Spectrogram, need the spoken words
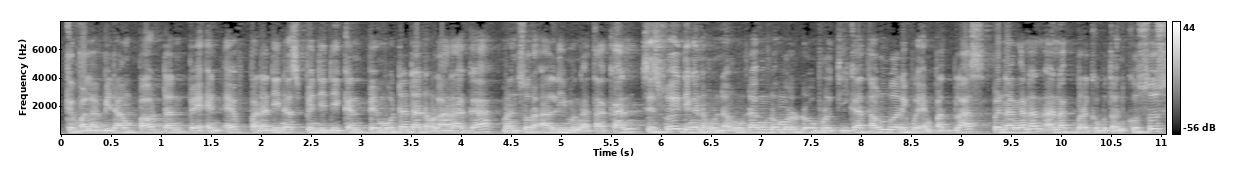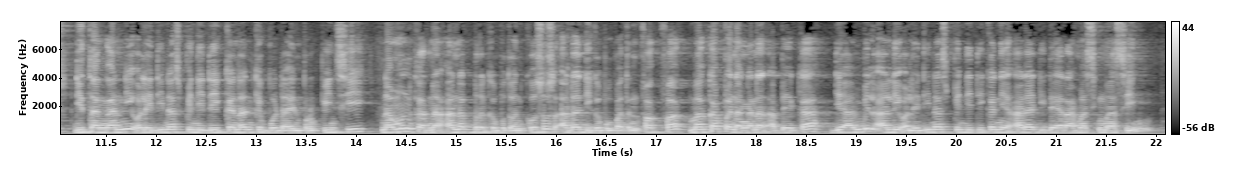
Kepala Bidang PAUD dan PNF pada Dinas Pendidikan Pemuda dan Olahraga Mansur Ali mengatakan sesuai dengan Undang-Undang Nomor 23 Tahun 2014 penanganan anak berkebutuhan khusus ditangani oleh Dinas Pendidikan dan Kebudayaan Provinsi namun karena anak berkebutuhan khusus ada di Kabupaten Fakfak maka penanganan ABK diambil alih oleh Dinas Pendidikan yang ada di daerah masing-masing.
